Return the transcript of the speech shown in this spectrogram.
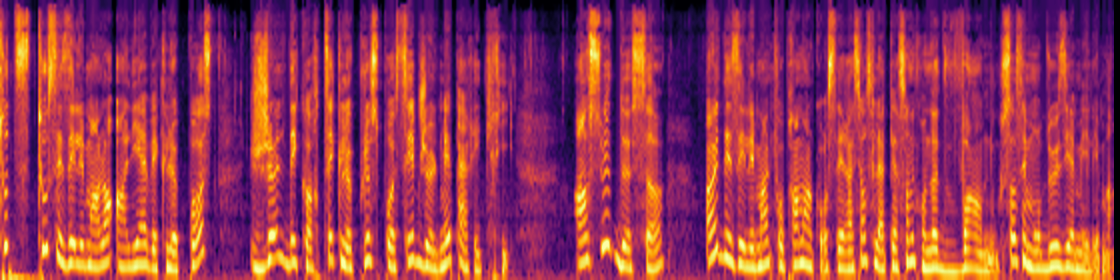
tous ces éléments-là en lien avec le poste, je le décortique le plus possible, je le mets par écrit. Ensuite de ça, un des éléments qu'il faut prendre en considération, c'est la personne qu'on a devant nous. Ça, c'est mon deuxième élément.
